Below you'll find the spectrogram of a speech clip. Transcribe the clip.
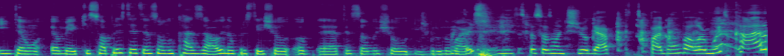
Então, eu meio que só prestei atenção no casal e não prestei show- é, atenção no show do Bruno Mars. Muitas, pessoas vão te julgar porque tu pagou um valor muito caro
